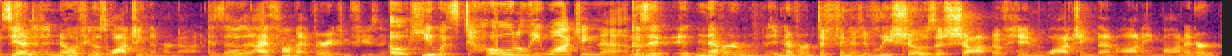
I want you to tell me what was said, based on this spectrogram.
See, I didn't know if he was watching them or not because I found that very confusing. Oh, he was totally watching them. Because it, it never it never definitively shows a shot of him watching them on a monitor,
